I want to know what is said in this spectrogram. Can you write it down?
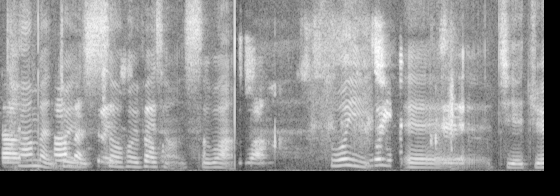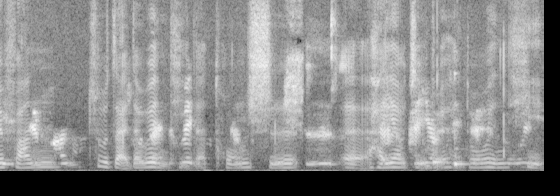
他们对社会非常失望。所以，呃，解决房住宅的问题的同时，呃，还要解决很多问题。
